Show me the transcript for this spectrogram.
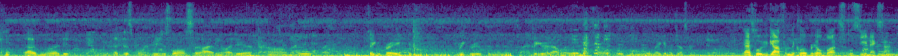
I have no idea. At this point, we just lost, so I have no idea. Um, we'll take a break and regroup, and then figure it out later. So we'll, we'll make an adjustment. That's what we've got from the Clover Hill Bucks. We'll see you next time.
